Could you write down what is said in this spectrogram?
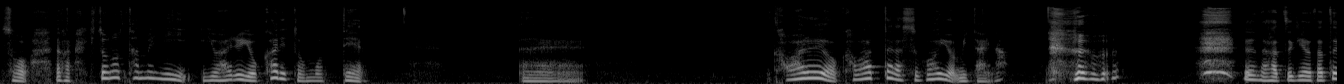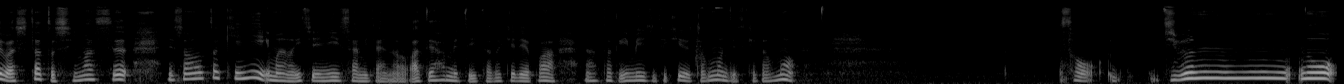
そう。だから人のためにいわゆる良かれと思ってえー、変わるよ変わったらすごいよみたいな。ふうな発言を例えばしたとします。でその時に今の123みたいなのを当てはめていただければなんとなくイメージできると思うんですけどもそう自分の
